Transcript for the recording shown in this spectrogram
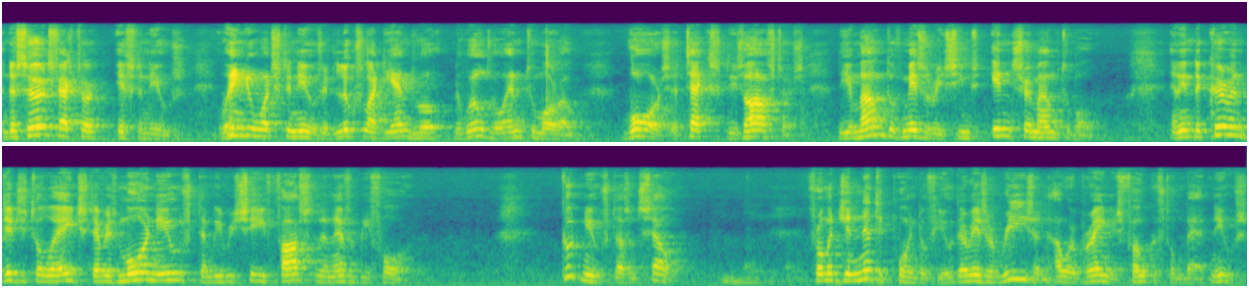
And the third factor is the news. When you watch the news, it looks like the, end will, the world will end tomorrow. Wars, attacks, disasters. The amount of misery seems insurmountable. And in the current digital age, there is more news than we receive faster than ever before. Good news doesn't sell. From a genetic point of view, there is a reason our brain is focused on bad news.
